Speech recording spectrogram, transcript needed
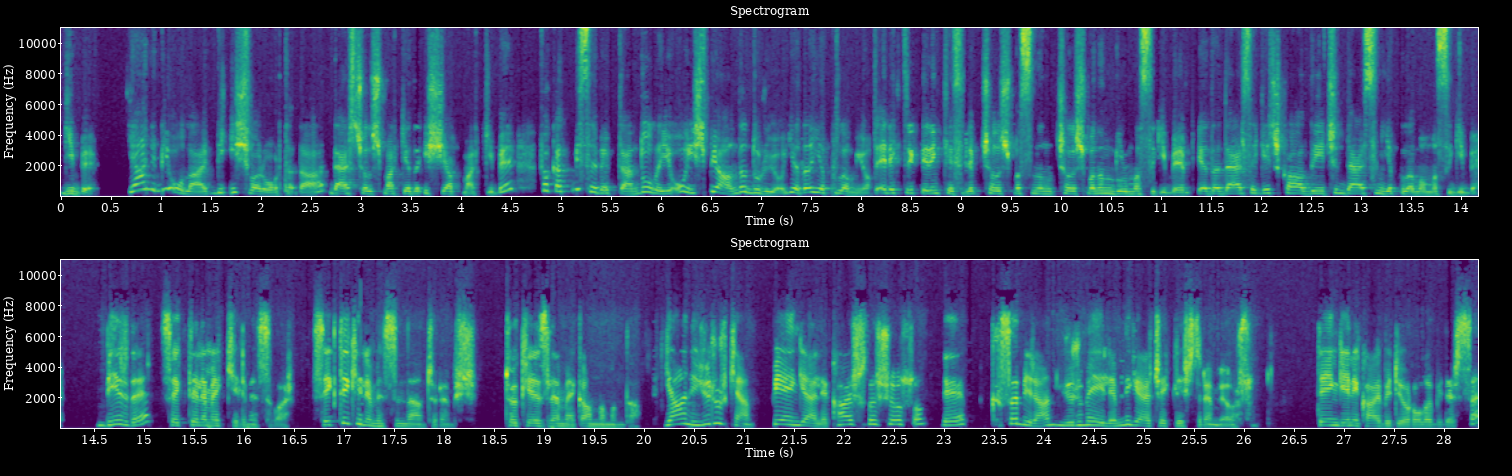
gibi. Yani bir olay, bir iş var ortada, ders çalışmak ya da iş yapmak gibi. Fakat bir sebepten dolayı o iş bir anda duruyor ya da yapılamıyor. Elektriklerin kesilip çalışmasının çalışmanın durması gibi ya da derse geç kaldığı için dersin yapılamaması gibi. Bir de sektelemek kelimesi var. Sekte kelimesinden türemiş. Tökezlemek anlamında. Yani yürürken bir engelle karşılaşıyorsun ve kısa bir an yürüme eylemini gerçekleştiremiyorsun. Dengeni kaybediyor olabilirsin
